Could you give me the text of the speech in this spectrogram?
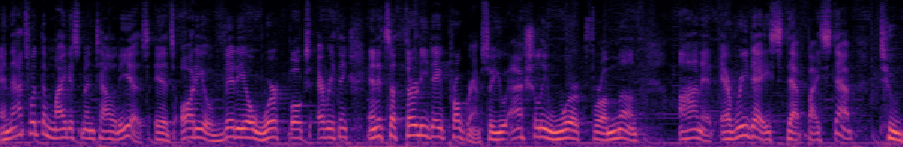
And that's what the Midas mentality is. It's audio, video, workbooks, everything. And it's a 30 day program. So you actually work for a month on it every day, step by step, to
